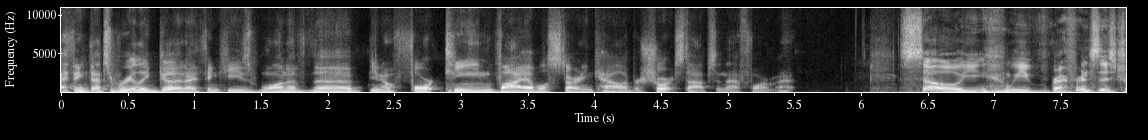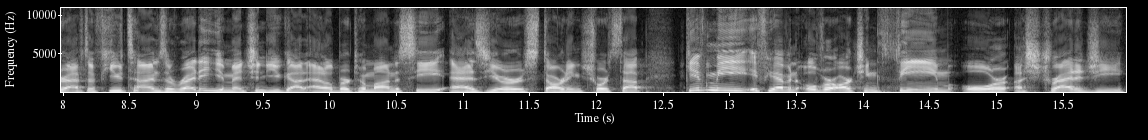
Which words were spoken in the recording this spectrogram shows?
I think that's really good. I think he's one of the, you know, 14 viable starting caliber shortstops in that format. So we've referenced this draft a few times already. You mentioned you got Adalberto Mondesi as your starting shortstop. Give me if you have an overarching theme or a strategy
